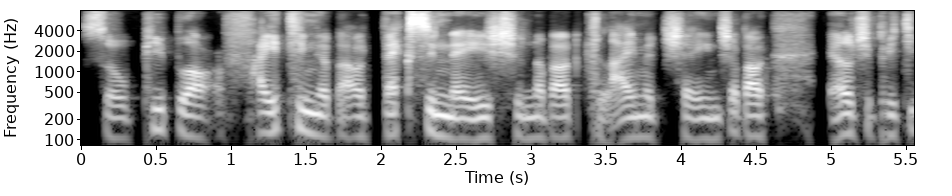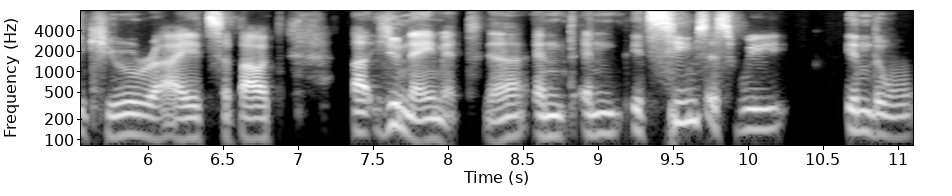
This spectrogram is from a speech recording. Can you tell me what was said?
So people are fighting about vaccination, about climate change, about LGBTQ rights, about uh, you name it. Yeah? And, and it seems as we in the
